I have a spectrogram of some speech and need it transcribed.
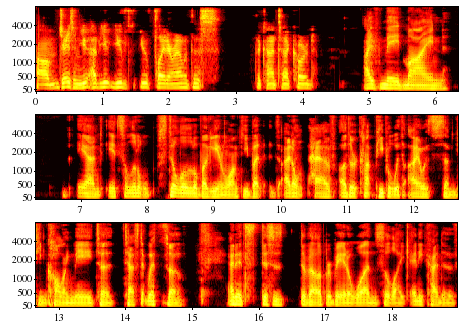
Um, Jason, you have you you've you've played around with this, the contact card. I've made mine and it's a little still a little buggy and wonky but i don't have other co- people with ios 17 calling me to test it with so. And it's this is developer beta 1 so like any kind of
